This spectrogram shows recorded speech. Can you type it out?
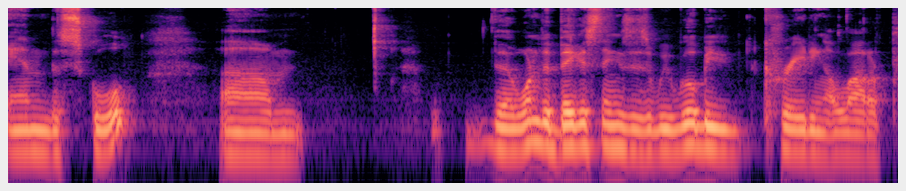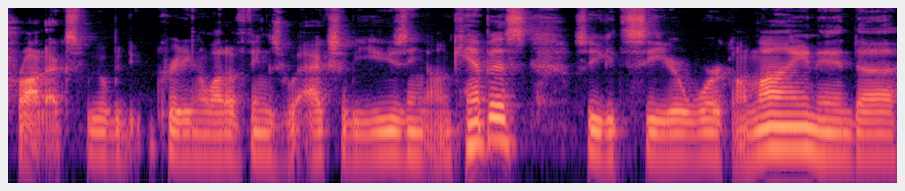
and the school. Um, the one of the biggest things is we will be creating a lot of products. We will be creating a lot of things we'll actually be using on campus, so you get to see your work online and uh,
